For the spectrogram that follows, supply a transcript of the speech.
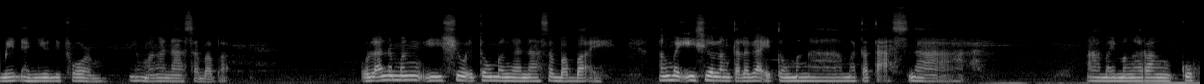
men and uniform. Yung mga nasa baba. Wala namang issue itong mga nasa baba eh. Ang may issue lang talaga itong mga matataas na ah, may mga rangko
